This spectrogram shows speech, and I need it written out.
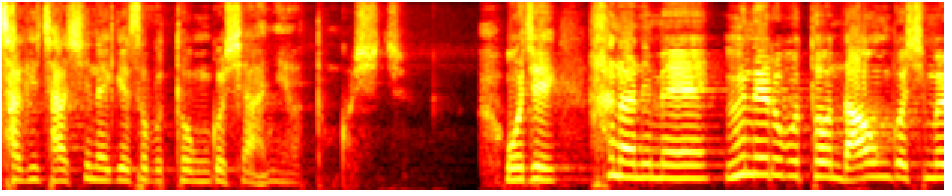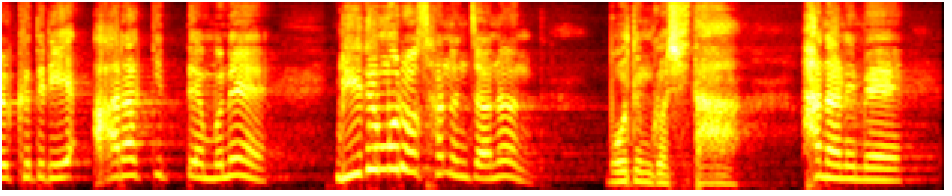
자기 자신에게서부터 온 것이 아니었던 것이죠. 오직 하나님의 은혜로부터 나온 것임을 그들이 알았기 때문에 믿음으로 사는 자는 모든 것이 다 하나님의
